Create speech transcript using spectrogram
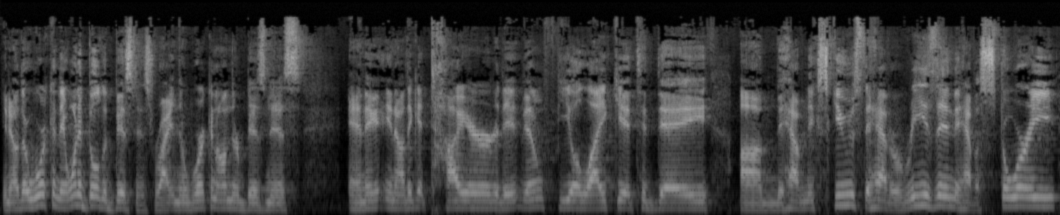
You know, they're working, they want to build a business, right? And they're working on their business. and they, you know, they get tired, they, they don't feel like it today. Um, they have an excuse, they have a reason, they have a story.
